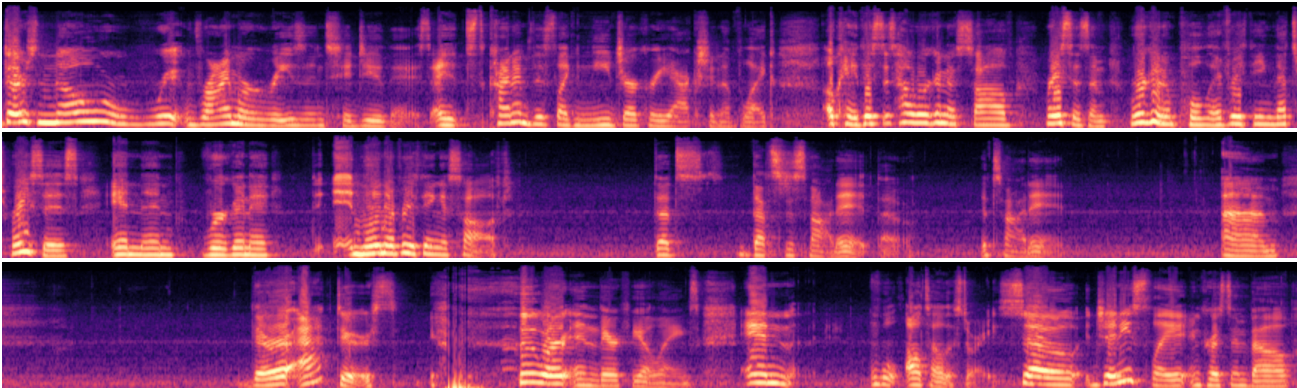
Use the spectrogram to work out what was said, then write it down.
there's no ri- rhyme or reason to do this. It's kind of this like knee jerk reaction of like, okay, this is how we're going to solve racism. We're going to pull everything that's racist and then we're going to and then everything is solved. That's that's just not it though. It's not it. Um there are actors who are in their feelings. And well, I'll tell the story. So, Jenny Slate and Kristen Bell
